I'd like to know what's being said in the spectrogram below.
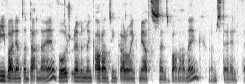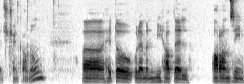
մի վարիանտը դա նա է, որ ուրեմն մենք առանձին կարող ենք մի հատ sense բան անենք, ուրեմն ստեղ էլ fetch չենք անում։ Հետո ուրեմն մի հատ էլ առանձին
